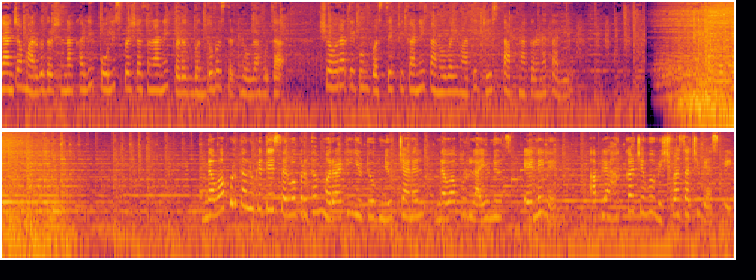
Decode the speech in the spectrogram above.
यांच्या मार्गदर्शनाखाली पोलीस प्रशासनाने कडक बंदोबस्त ठेवला होता. शहरात एकूण पस्तीस ठिकाणी कान्होबाई मातेची स्थापना करण्यात आली. नवापूर तालुक्यातील सर्वप्रथम Marathi YouTube news channel Navapur live news NLN आपल्या हक्काचे व विश्वासाचे व्यासपीठ.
